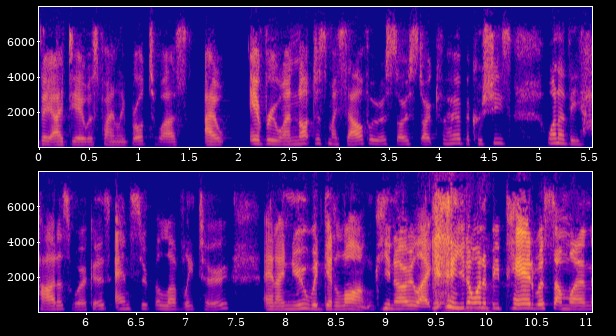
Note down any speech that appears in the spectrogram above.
the idea was finally brought to us, I everyone, not just myself, we were so stoked for her because she's one of the hardest workers and super lovely too. And I knew we'd get along. You know, like you don't want to be paired with someone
